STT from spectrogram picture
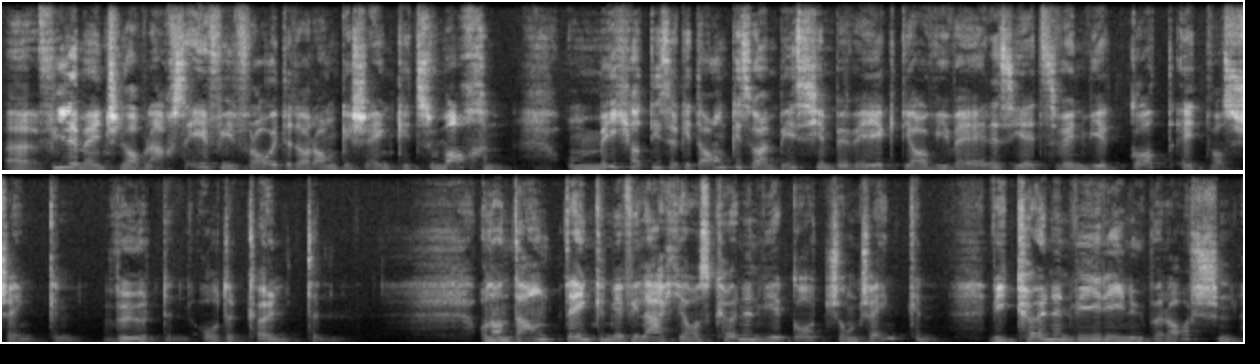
Äh, viele Menschen haben auch sehr viel Freude daran, Geschenke zu machen. Und mich hat dieser Gedanke so ein bisschen bewegt, ja, wie wäre es jetzt, wenn wir Gott etwas schenken würden oder könnten? Und dann denken wir vielleicht, ja, was können wir Gott schon schenken? Wie können wir ihn überraschen?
